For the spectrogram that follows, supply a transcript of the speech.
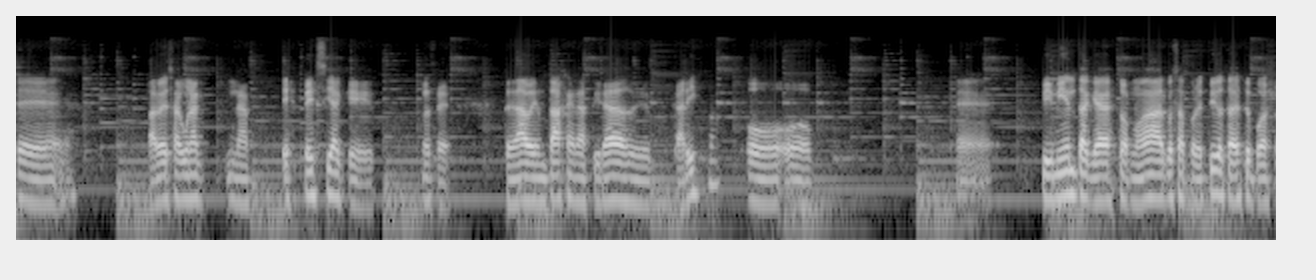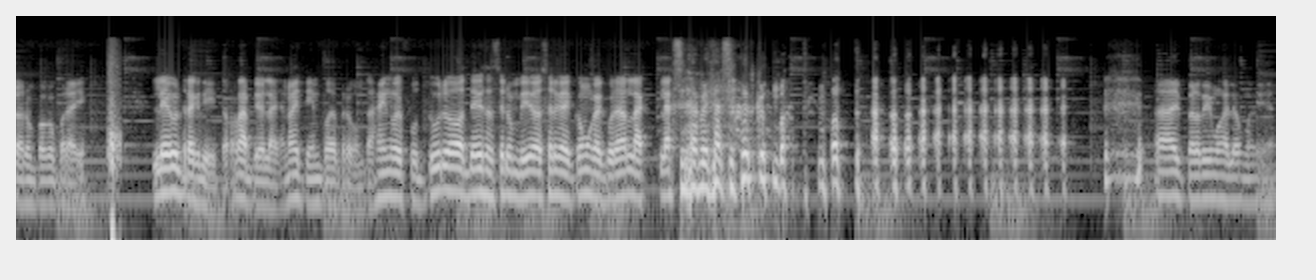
Eh, tal vez alguna una especia que, no sé, te da ventaja en las tiradas de carisma. O, eh, pimienta que haga estornudar, cosas por el estilo. Tal vez te pueda ayudar un poco por ahí. Leo Ultra Crédito, rápido, Laia, no hay tiempo de preguntas. Vengo del futuro, debes hacer un video acerca de cómo calcular la clase de amenaza del combate montado. Ay, perdimos a la humanidad.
